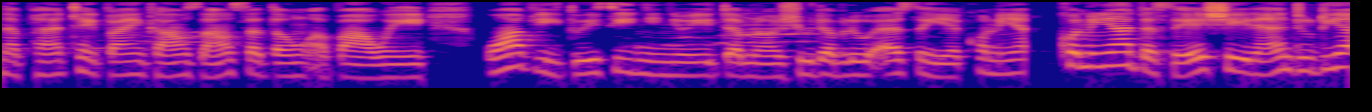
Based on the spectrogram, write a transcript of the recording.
နှစ်ဖက်ထိပ်ပိုင်းကောင်ဆောင်73အပါအဝင်ဝါပြည်သွေးစည်းညီညွတ်ရေးတပ်မတော် UWSA ရဲ့9 930ရှေ့တန်းဒုတိယ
